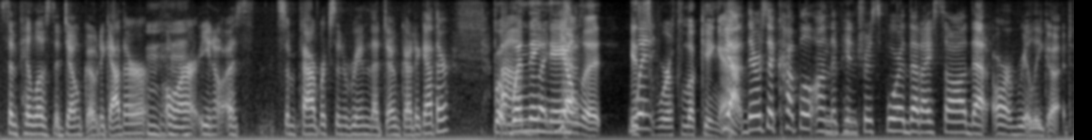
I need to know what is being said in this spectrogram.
some pillows that don't go together, Mm-hmm. or you know, a some fabrics in a room that don't go together. But when Um, they but nail yes, it, it's when- worth looking at. Yeah, there's a couple on the mm-hmm. Pinterest board that I saw that are really good.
